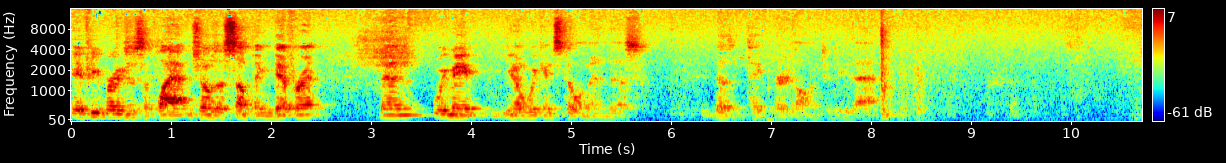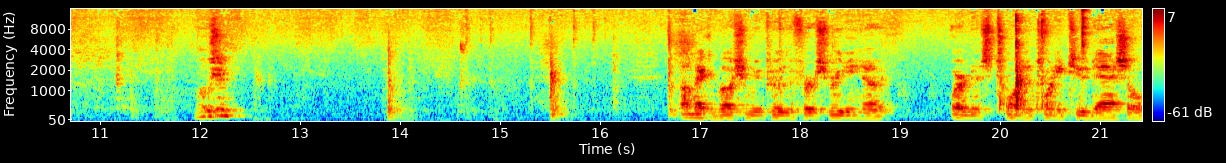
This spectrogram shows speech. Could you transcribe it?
if he brings us a plat and shows us something different, then we may, you know, we can still amend this. It doesn't take very long to do that. Motion? I'll make a motion, we approve the first reading of ordinance twenty twenty-two 4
